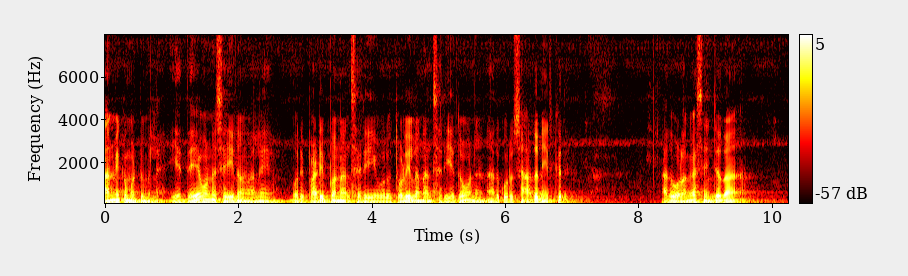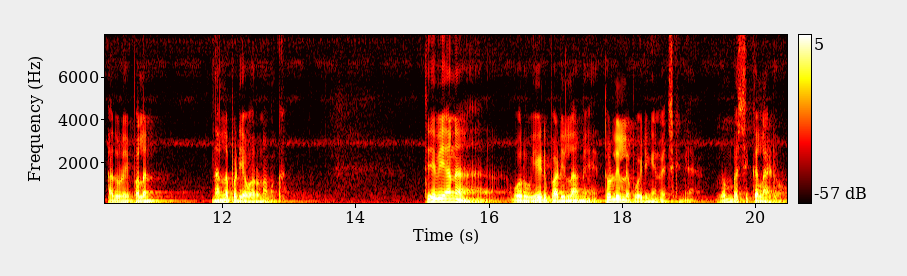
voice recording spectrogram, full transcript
ஆன்மீகம் மட்டும் இல்லை எதே ஒன்று செய்யணும்னாலே ஒரு படிப்புனாலும் சரி ஒரு தொழிலானாலும் சரி ஏதோ ஒன்றுன்னா அதுக்கு ஒரு சாதனை இருக்குது. அது ஒழுங்காக செஞ்சால் தான் அதோடைய பலன் நல்லபடியாக வரும் நமக்கு. தேவையான ஒரு ஈடுபாடு இல்லாமல் தொழிலில் போயிட்டீங்கன்னு வச்சுக்கோங்க. ரொம்ப சிக்கலாகிடும்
